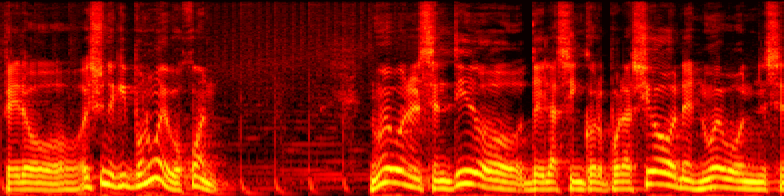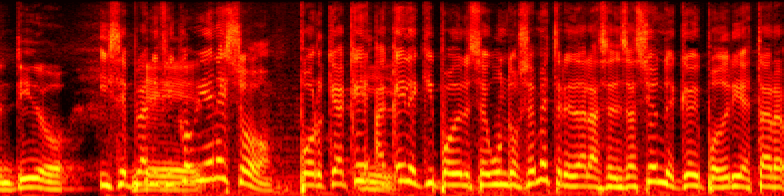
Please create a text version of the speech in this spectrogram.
Pero es un equipo nuevo, Juan. Nuevo en el sentido de las incorporaciones, nuevo en el sentido. ¿Y se planificó bien eso? Porque aquel, aquel, equipo del segundo semestre da la sensación de que hoy podría estar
